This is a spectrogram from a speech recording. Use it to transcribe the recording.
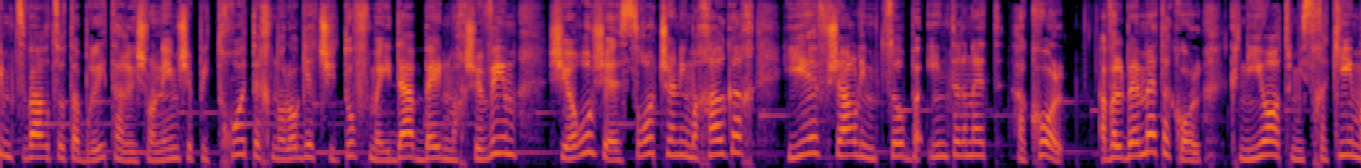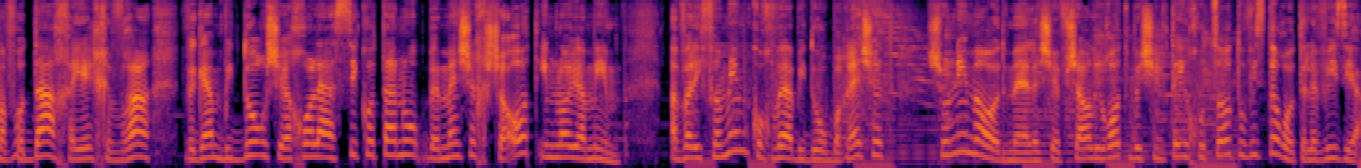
אם צבא ארצות הברית הראשונים שפיתחו את טכנולוגיית שיתוף מידע בין מחשבים, שיראו שעשרות שנים אחר כך יהיה אפשר למצוא באינטרנט הכל. אבל באמת הכל, קניות, משחקים, עבודה, חיי חברה, וגם בידור שיכול להעסיק אותנו במשך שעות אם לא ימים. אבל לפעמים כוכבי הבידור ברשת שונים מאוד מאלה שאפשר לראות בשלטי חוצות ובסדרות טלוויזיה.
